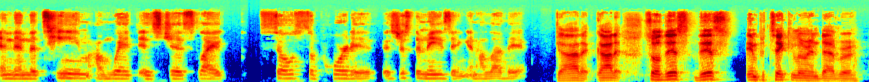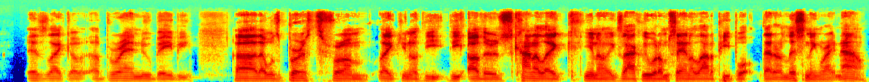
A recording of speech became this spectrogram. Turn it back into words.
And then the team I'm with is just like so supportive. It's just amazing and I love it. Got it. Got it. So this this in particular endeavor is like a, a brand new baby uh, that was birthed from like you know the the others kind of like you know exactly what i'm saying a lot of people that are listening right now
